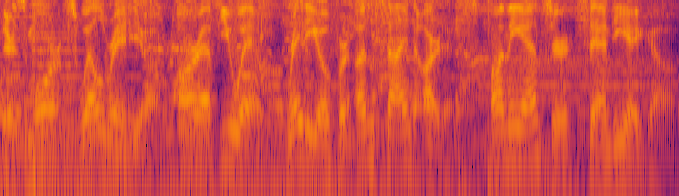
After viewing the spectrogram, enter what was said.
There's more Swell Radio, RFUA, radio for unsigned artists, on The Answer San Diego.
